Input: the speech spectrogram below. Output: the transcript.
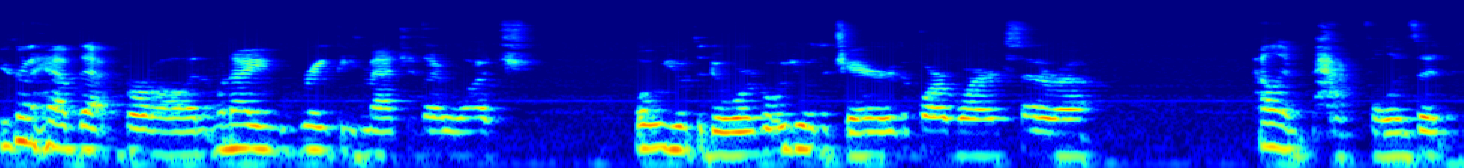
You're gonna have that brawl. And when I rate these matches, I watch what we do with the door, what we do with the chair, the barbed wire, etc. How impactful is it?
